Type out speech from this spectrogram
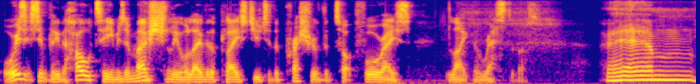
or is it simply the whole team is emotionally all over the place due to the pressure of the top four race, like the rest of us." Um,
